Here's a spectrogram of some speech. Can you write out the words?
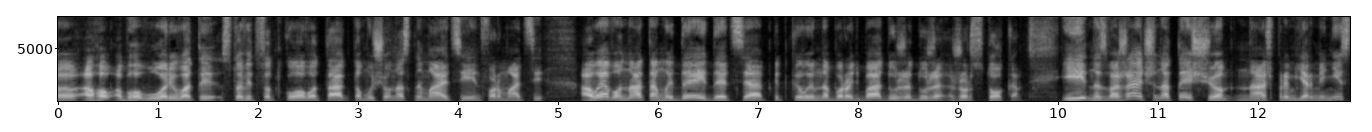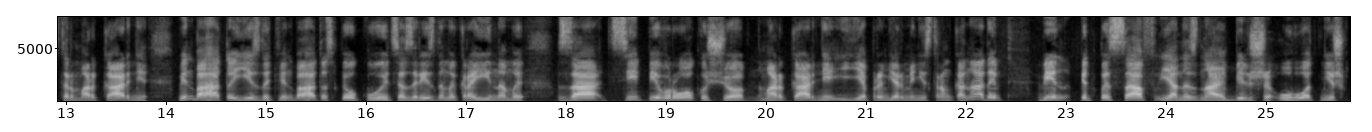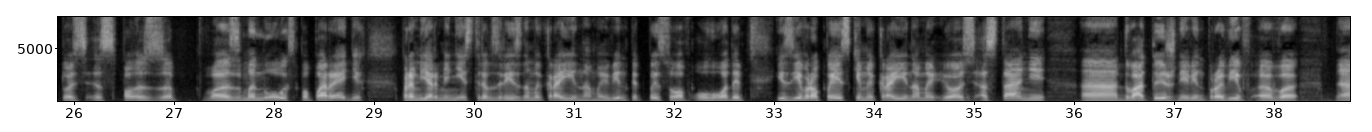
обговорювати стовідсотково, так тому що у нас немає цієї інформації. Але вона там іде, йдеться підкилимна боротьба дуже дуже жорстока. І незважаючи на те, що наш прем'єр-міністр Марк Карні він багато їздить, він багато спілкується з різними країнами. За ці півроку, що Марк Карні є прем'єр-міністром Канади, він підписав, я не знаю, більше угод, ніж хтось з, з, з минулих, з попередніх прем'єр-міністрів з різними країнами. Він підписував угоди із європейськими країнами. І ось останні е, два тижні він провів е, в. е,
